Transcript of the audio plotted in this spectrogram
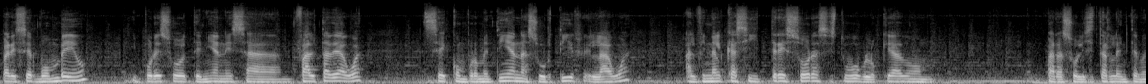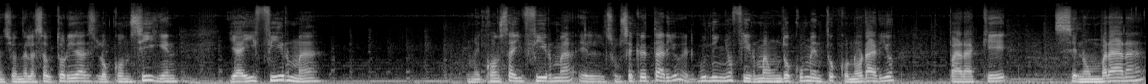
parecer bombeo y por eso tenían esa falta de agua se comprometían a surtir el agua. Al final casi tres horas estuvo bloqueado para solicitar la intervención de las autoridades, lo consiguen y ahí firma, me consta ahí firma el subsecretario, el Gudiño, firma un documento con horario para que se nombrara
